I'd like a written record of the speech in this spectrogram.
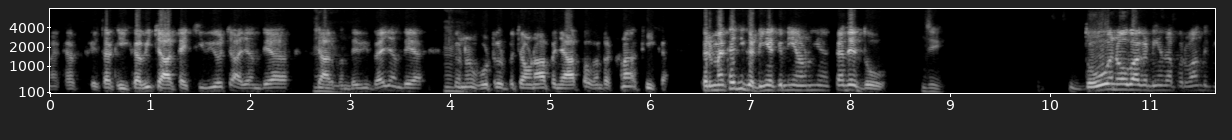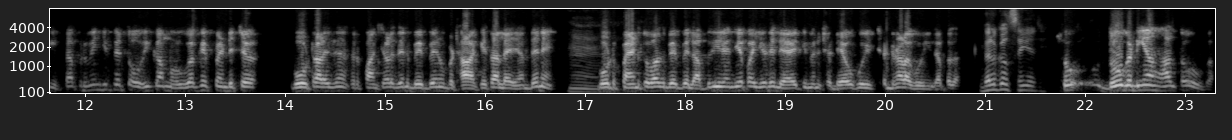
ਮੈਂ ਕਿਹਾ ਫਿਰ ਤਾਂ ਠੀਕ ਆ ਵੀ ਚਾਰ ਟੈਕਸੀ ਵੀ ਉਹ ਚ ਆ ਜਾਂਦੇ ਆ ਚਾਰ ਬੰਦੇ ਵੀ ਬਹਿ ਜਾਂਦੇ ਆ ਕਿ ਉਹਨਾਂ ਨੂੰ ਹੋਟਲ ਪਹੁੰਚਾਉਣਾ ਪੰਜਾਬ ਭਵਨ ਰੱਖਣਾ ਠੀਕ ਆ। ਫਿਰ ਮੈਂ ਕਿਹਾ ਜੀ ਗੱਡੀਆਂ ਕਿੰਨੀਆਂ ਹੋਣਗੀਆਂ? ਕਹਿੰਦੇ ਦੋ। ਜੀ। ਦੋ ਇਨੋਵਾ ਗੱਡੀਆਂ ਦਾ ਪ੍ਰਬੰਧ ਕੀਤਾ। ਪ੍ਰਵੀਨ ਜੀ ਫਿਰ ਤਾਂ ਉਹੀ ਕੰਮ ਹੋਊਗਾ ਕਿ ਪਿੰਡ 'ਚ ਵੋਟ ਵਾਲੇ ਦਿਨ ਸਰਪੰਚ ਵਾਲੇ ਦਿਨ ਬੇਬੇ ਨੂੰ ਬਿਠਾ ਕੇ ਤਾਂ ਲੈ ਜਾਂਦੇ ਨੇ। ਵੋਟ ਪੈਣ ਤੋਂ ਬਾਅਦ ਬੇਬੇ ਲੱਭਦੀ ਰਹਿੰਦੀ ਹੈ ਭਾਈ ਜਿਹੜੇ ਲਿਆਏ ਸੀ ਮੈਨੂੰ ਛੱਡਿਆ ਉਹ ਕੋਈ ਛੱਡਣ ਵਾਲਾ ਕੋਈ ਨਹੀਂ ਲੱਭਦਾ। ਬਿਲਕੁਲ ਸਹੀ ਹੈ ਜੀ। ਸੋ ਦੋ ਗੱਡੀਆਂ ਹਾਲ ਤਾਂ ਹੋਊਗਾ।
